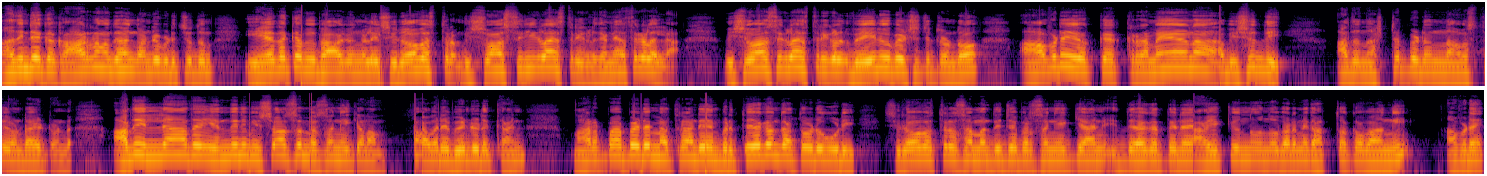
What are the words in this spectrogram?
അതിന്റെയൊക്കെ കാരണം അദ്ദേഹം കണ്ടുപിടിച്ചതും ഏതൊക്കെ വിഭാഗങ്ങളിൽ ശിരോവസ്ത്രം വിശ്വാസികളായ സ്ത്രീകൾ കന്യാസ്ത്രീകളല്ല വിശ്വാസികളായ സ്ത്രീകൾ വെയിൽ ഉപേക്ഷിച്ചിട്ടുണ്ടോ അവിടെയൊക്കെ ക്രമേണ വിശുദ്ധി അത് നഷ്ടപ്പെടുന്ന അവസ്ഥയുണ്ടായിട്ടുണ്ട്. അതില്ലാതെ എന്തിന് വിശ്വാസം പ്രസംഗിക്കണം? അവരെ വീണ്ടെടുക്കാൻ മാർപ്പാപ്പയുടെയും മെത്രാന്റെയും പ്രത്യേകം കത്തോടുകൂടി ശിരോവസ്ത്രം സംബന്ധിച്ച് പ്രസംഗിക്കാൻ ഇദ്ദേഹത്തിന് അയക്കുന്നു എന്ന് പറഞ്ഞ് കത്തൊക്കെ വാങ്ങി അവിടെ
